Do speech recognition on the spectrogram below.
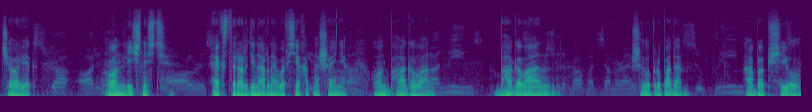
человек. Он личность экстраординарная во всех отношениях. Он Бхагаван. Бхагаван Шила Прупада обобщил,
